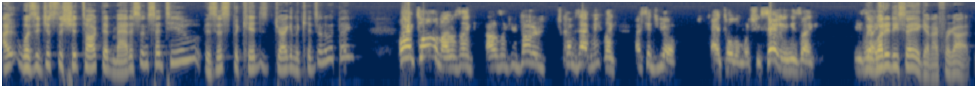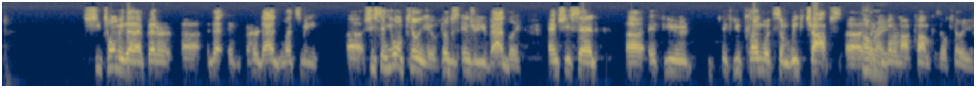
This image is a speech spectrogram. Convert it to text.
I was it just the shit talk that Madison said to you? Is this the kids dragging the kids into a thing? Well, I told him I was like, I was like, your daughter comes at me like I said, you know, I told him what she said, and he's like, he's Wait, like, what did he say again? I forgot. she told me that I better uh, that if her dad lets me, uh, she said he won't kill you, he'll just injure you badly, and she said uh, if you if you come with some weak chops, uh, Oh, like, right. you better not come because they'll kill you.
